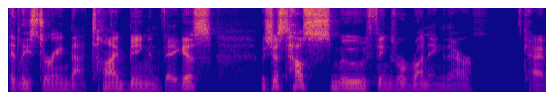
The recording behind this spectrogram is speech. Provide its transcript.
at least during that time being in Vegas, was just how smooth things were running there. Okay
